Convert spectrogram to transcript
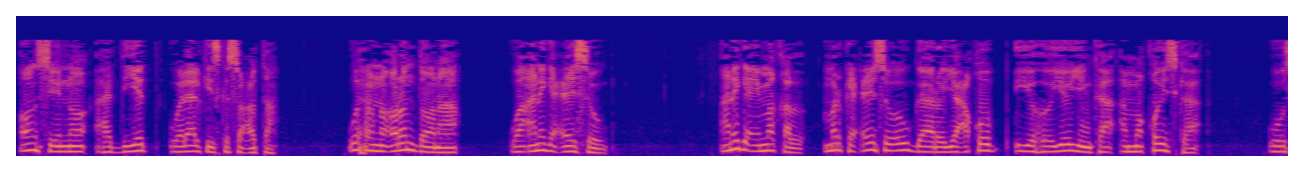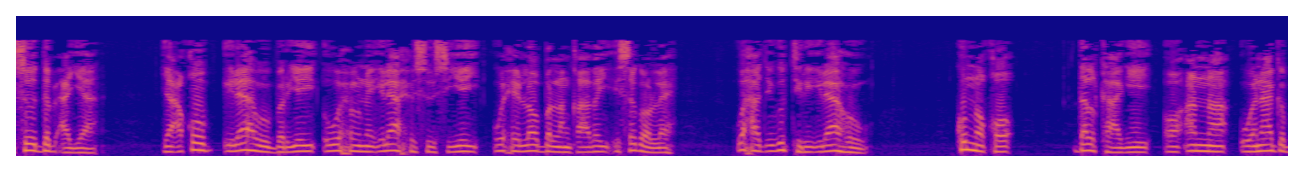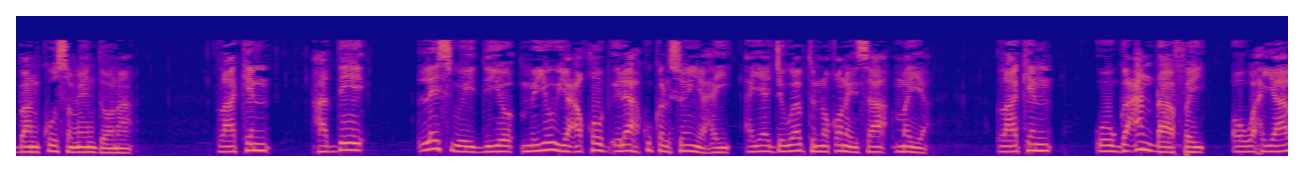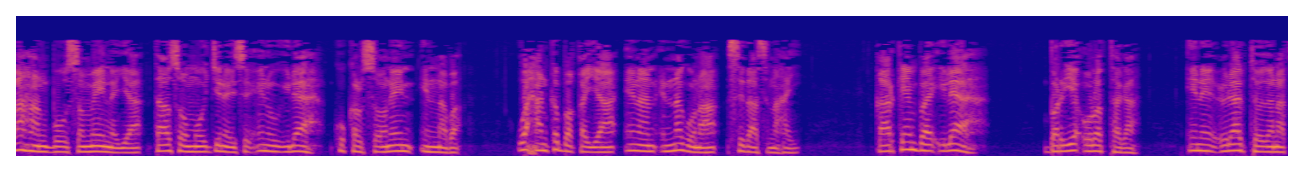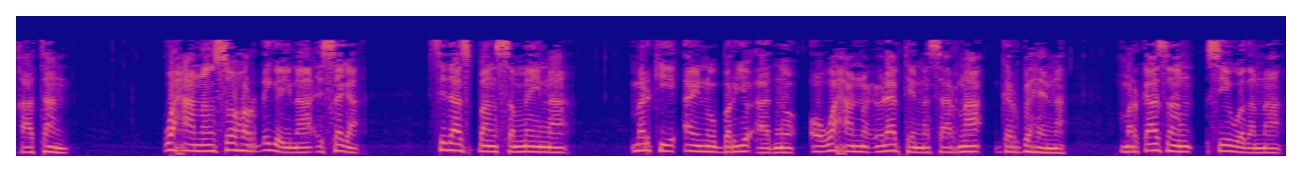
oon siinno hadiyad walaalkiis ka socota. Wuxuuna odhan doonaa waa aniga ciisow aniga imaqal marka ciisow u gaaro yacquub iyo hooyooyinka ama qoyska wuu soo dabcayaa. Yacquub ilaah buu baryey wuxuuna ilaah xusuusiyey wixii loo ballanqaaday isagoo leh. Waxaad igu tidhi ilaahow ku noqo dalkaagii oo anna wanaagga baan kuu samayn doonaa. Laakiin haddii lays weyddiiyo miyuu yacquub ilaah ku kalsoon yahay? Ayaa jawaabtu noqonaysaa maya. Laakiin wuu gacan dhaafay oo waxyaalahan buu samaynayaa taasoo muujinaysa inuu ilaah ku kalsoonayn innaba. Waxaan ka baqayaa inaan innaguna sidaas nahay. Qaarkeen baa ilaah baryo ula taga inay culaabtoodana qaataan. Waxaanan soo hordhigaynaa isaga. Sidaas baan samaynaa markii aynu baryo aadno oo waxaannu culaabteenna saarnaa garbaheenna. Markaasaan sii wadannaa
